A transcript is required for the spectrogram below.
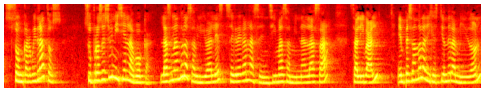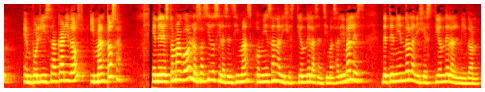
son carbohidratos. Su proceso inicia en la boca. Las glándulas salivales segregan las enzimas aminalasa salival, empezando la digestión del almidón en polisacáridos y maltosa. En el estómago, los ácidos y las enzimas comienzan la digestión de las enzimas salivales, deteniendo la digestión del almidón.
